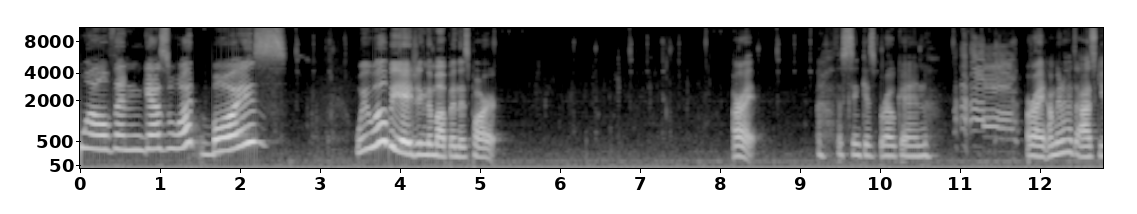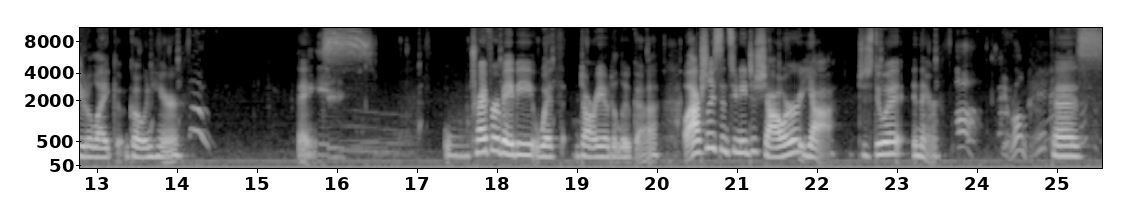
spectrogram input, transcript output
Well, then guess what, boys? We will be aging them up in this part. All right. Ugh, the sink is broken. All right, I'm going to have to ask you to like go in here. Thanks. Try for a baby with Dario DeLuca. Oh, actually, since you need to shower, yeah, just do it in there. Ah, because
